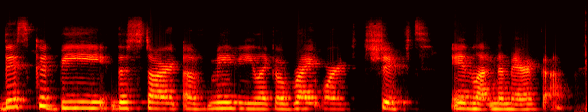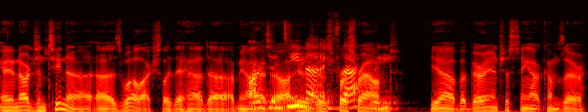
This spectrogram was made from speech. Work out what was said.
this could be the start of maybe like a rightward shift in Latin America. And in Argentina uh, as well, actually, they had. Uh, I mean, Argentina, I, uh, it was, exactly. first round. Yeah, but very interesting outcomes there.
